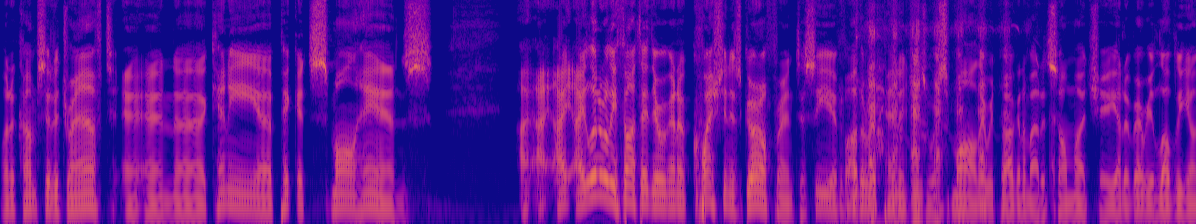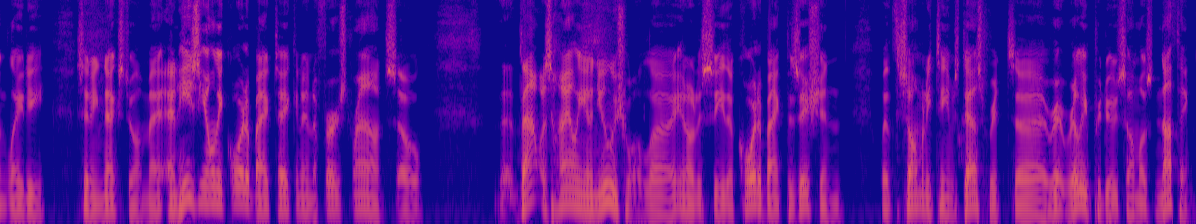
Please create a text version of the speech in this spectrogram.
when it comes to the draft. And, and uh, Kenny uh, Pickett's small hands. I, I, I literally thought that they were going to question his girlfriend to see if other appendages were small. They were talking about it so much. He had a very lovely young lady sitting next to him, and he's the only quarterback taken in the first round. So th- that was highly unusual, uh, you know, to see the quarterback position with so many teams desperate uh, re- really produce almost nothing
